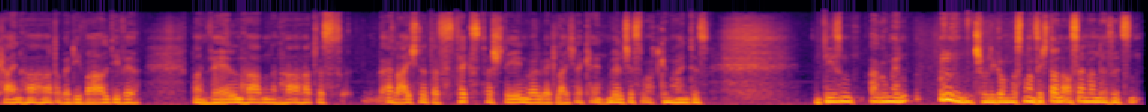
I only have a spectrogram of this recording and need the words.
kein Haar hat, aber die Wahl, die wir beim Wählen haben, ein Haar hat, das erleichtert das Textverstehen, weil wir gleich erkennen, welches Wort gemeint ist. Mit diesem Argument, Entschuldigung, muss man sich dann auseinandersetzen.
